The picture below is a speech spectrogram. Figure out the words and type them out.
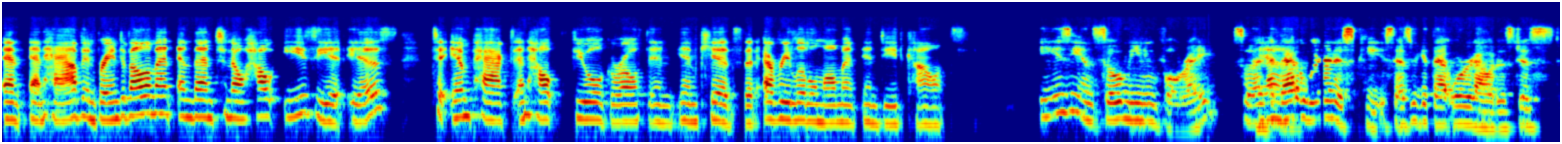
and and have in brain development, and then to know how easy it is to impact and help fuel growth in in kids. That every little moment indeed counts. Easy and so meaningful, right? So that, yeah. that awareness piece, as we get that word out, is just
